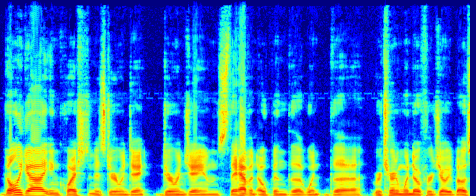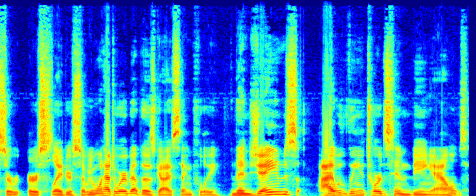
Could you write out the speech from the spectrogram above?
the only guy in question is Derwin, da- Derwin James. They haven't opened the win- the return window for Joey Bosa or, or Slater, so we won't have to worry about those guys, thankfully. And then James, I would lean towards him being out.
